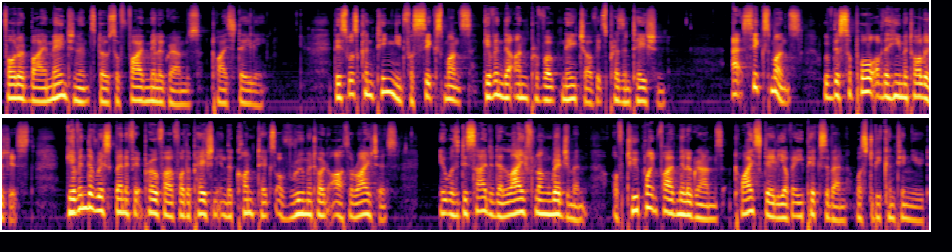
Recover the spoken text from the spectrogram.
followed by a maintenance dose of 5mg twice daily. This was continued for 6 months given the unprovoked nature of its presentation. At 6 months, with the support of the hematologist, given the risk benefit profile for the patient in the context of rheumatoid arthritis, it was decided a lifelong regimen of 2.5 milligrams twice daily of apixaban was to be continued.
